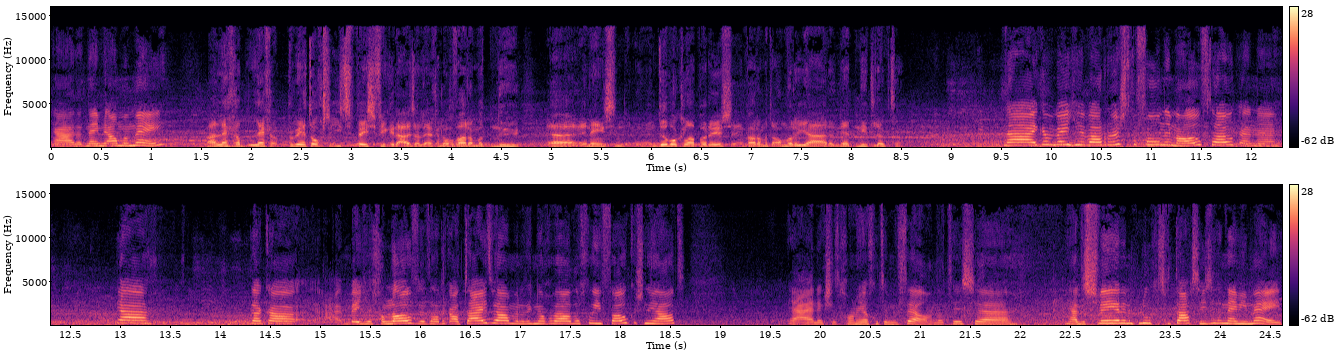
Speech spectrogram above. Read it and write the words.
ja, dat neem je allemaal mee. Maar leg, leg, probeer toch iets specifieker uit te leggen nog waarom het nu eh, ineens een, een dubbelklapper is en waarom het andere jaren net niet lukte. Nou, ik heb een beetje wel rust gevonden in mijn hoofd ook. En eh, ja, dat ik ja, een beetje geloof, dat had ik altijd wel. Maar dat ik nog wel de goede focus nu had. Ja, en ik zit gewoon heel goed in mijn vel. En dat is, eh, ja, de sfeer in de ploeg is fantastisch en dat neem je mee.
